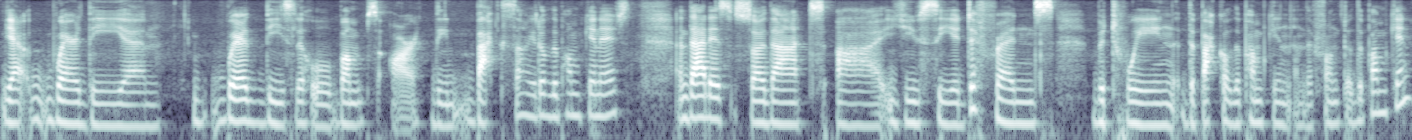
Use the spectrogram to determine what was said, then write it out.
yeah where the um, where these little bumps are the back side of the pumpkin is. And that is so that uh, you see a difference between the back of the pumpkin and the front of the pumpkin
